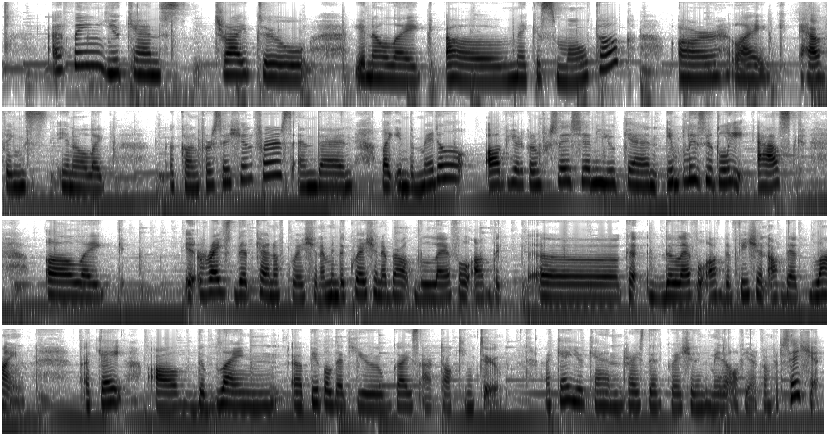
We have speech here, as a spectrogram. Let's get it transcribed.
i think you can try to you know like uh, make a small talk or like having you know like a conversation first and then like in the middle of your conversation you can implicitly ask uh, like raise that kind of question. I mean the question about the level of the uh, the level of the vision of that blind okay of the blind uh, people that you guys are talking to okay? You can raise that question in the middle of your conversation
